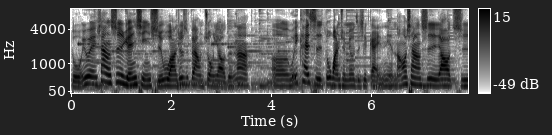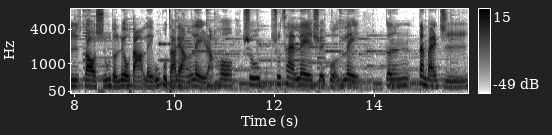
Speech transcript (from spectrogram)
多，因为像是原型食物啊，就是非常重要的。那呃，我一开始都完全没有这些概念，然后像是要吃到食物的六大类，五谷杂粮类，然后蔬蔬菜类、水果类，跟蛋白质，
